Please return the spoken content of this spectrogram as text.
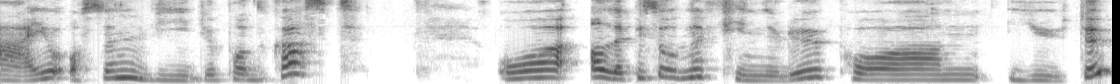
er jo også en videopodkast, og alle episodene finner du på mm, YouTube.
